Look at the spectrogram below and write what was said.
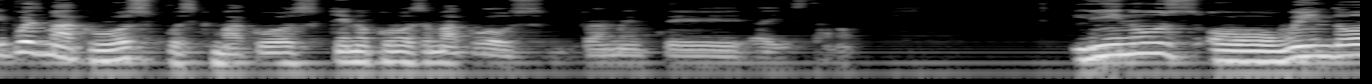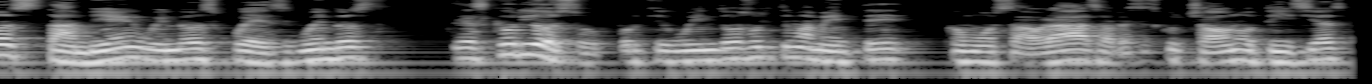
Y pues MacOS, pues MacOS, quien no conoce MacOS, realmente ahí está, ¿no? Linux o Windows también, Windows, pues Windows es curioso, porque Windows últimamente, como sabrás, habrás escuchado noticias,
